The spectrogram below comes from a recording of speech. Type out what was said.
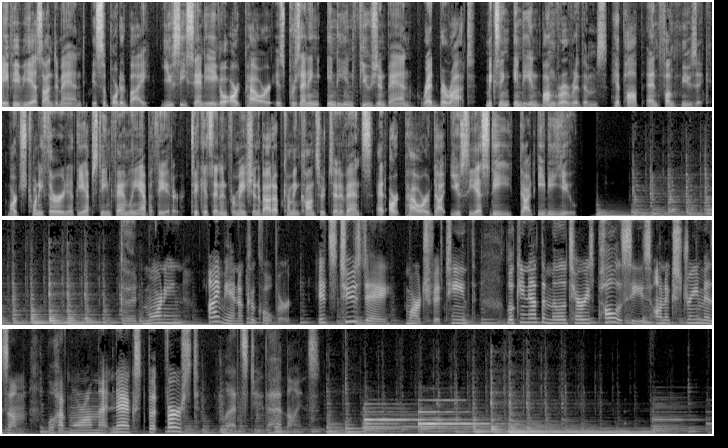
KPBS On Demand is supported by UC San Diego Art Power is presenting Indian fusion band Red Baraat, mixing Indian Bhangra rhythms, hip hop, and funk music, March 23rd at the Epstein Family Amphitheater. Tickets and information about upcoming concerts and events at artpower.ucsd.edu. Good morning. I'm Anica Colbert. It's Tuesday, March 15th, looking at the military's policies on extremism. We'll have more on that next, but first, let's do the headlines.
